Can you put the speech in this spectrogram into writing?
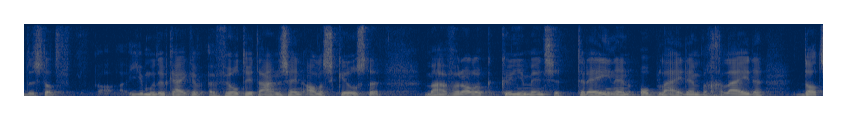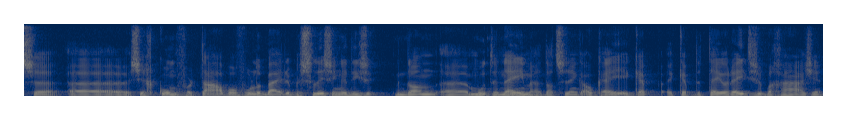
Dus dat, je moet ook kijken, vult dit aan? Er zijn alle skills er. Maar vooral ook kun je mensen trainen en opleiden en begeleiden... dat ze eh, zich comfortabel voelen bij de beslissingen die ze dan eh, moeten nemen. Dat ze denken, oké, ik, heb, ik heb de theoretische bagage...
